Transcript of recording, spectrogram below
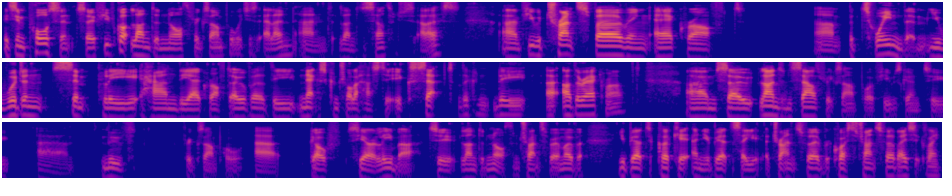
it's important. So if you've got London North, for example, which is LN, and London South, which is LS, um, if you were transferring aircraft um, between them, you wouldn't simply hand the aircraft over. The next controller has to accept the the uh, other aircraft. Um, so London South, for example, if he was going to um, move, for example, uh, Golf Sierra Lima to London North and transfer him over, you'd be able to click it and you'd be able to say a transfer, request a transfer, basically,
